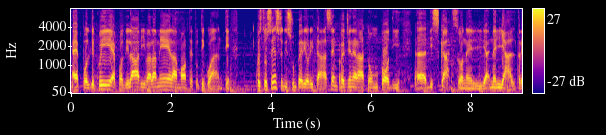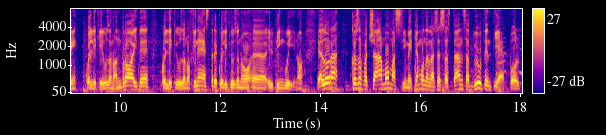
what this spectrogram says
Apple di qui, Apple di là, viva la mela, morte tutti quanti questo senso di superiorità ha sempre generato un po' di, eh, di scazzo negli, negli, altri, quelli che usano Android, quelli che usano finestre, quelli che usano eh, il pinguino. E allora cosa facciamo? Ma sì, mettiamo nella stessa stanza due utenti Apple,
